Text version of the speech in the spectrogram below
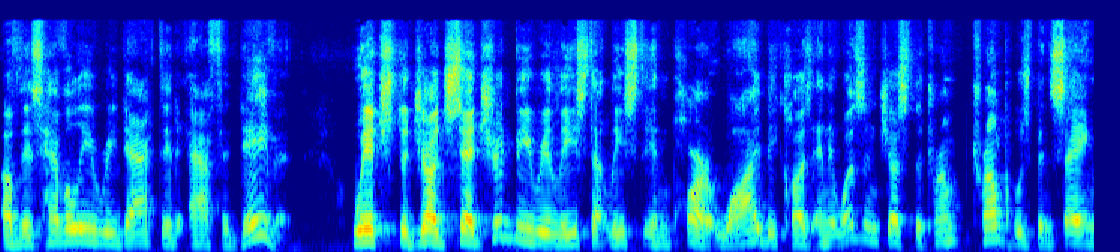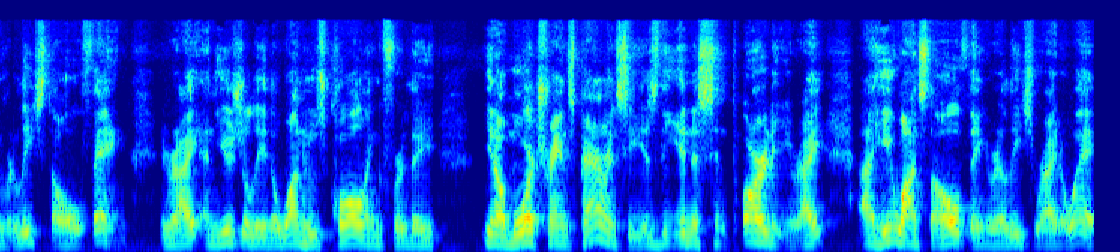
of this heavily redacted affidavit, which the judge said should be released at least in part. Why? Because and it wasn't just the Trump Trump who's been saying release the whole thing, right? And usually the one who's calling for the you know more transparency is the innocent party, right? Uh, he wants the whole thing released right away.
